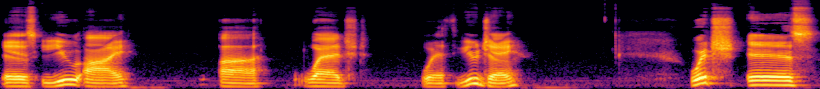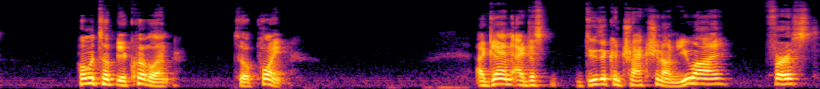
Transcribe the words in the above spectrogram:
is UI uh, wedged with UJ, which is homotopy equivalent to a point. Again, I just do the contraction on UI first,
